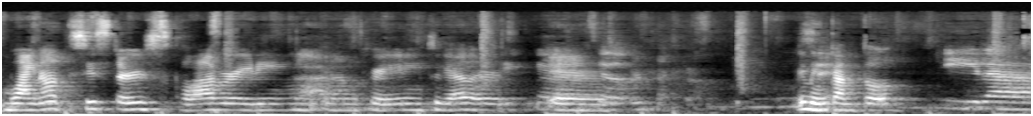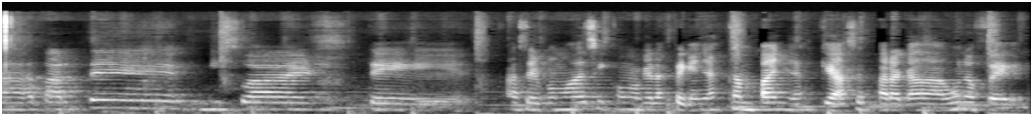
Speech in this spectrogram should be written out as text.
Why not sisters collaborating and creating together? Sí, Eh, y me Sí. encantó. Y la parte visual de hacer, vamos a decir, como que las pequeñas campañas que haces para cada uno, pues,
